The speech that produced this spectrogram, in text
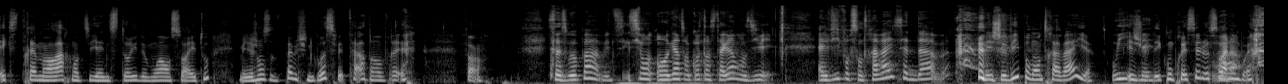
extrêmement rare quand il y a une story de moi en soirée et tout, mais les gens se disent pas, mais je suis une grosse fêtarde en vrai. enfin. Ça se voit pas. Mais si on, regarde ton compte Instagram, on se dit, mais elle vit pour son travail, cette dame. mais je vis pour mon travail. Oui. Et je vais décompresser le soir en boîte.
